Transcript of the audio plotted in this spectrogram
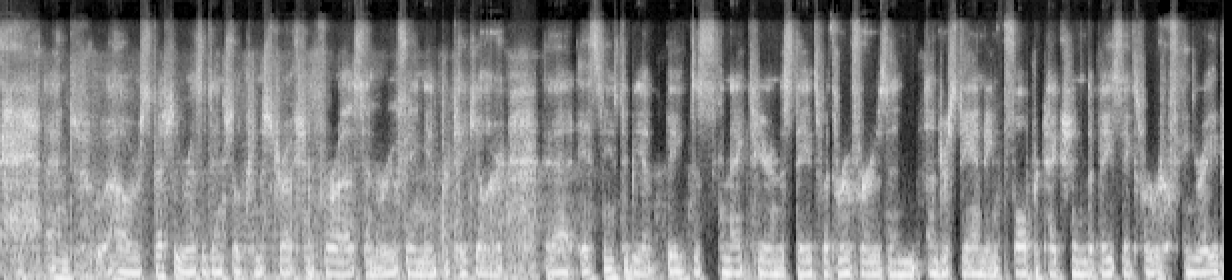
and uh, especially residential construction for us and roofing in particular, uh, it seems to be a big disconnect here in the states with roofers and understanding fall protection, the basics for roofing, right?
